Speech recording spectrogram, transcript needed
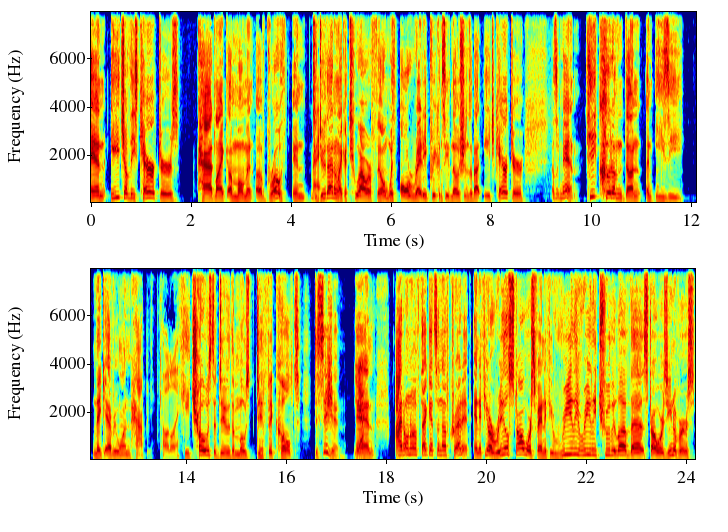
And each of these characters had like a moment of growth, and to Right. do that in like a two-hour film with already preconceived notions about each character, I was like, man, he could have done an easy make everyone happy Totally. he chose to do the most difficult decision. Yeah. And I don't know if that gets enough credit. And if you're a real Star Wars fan, if you really, really, truly love the Star Wars universe,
